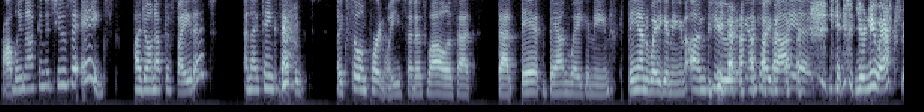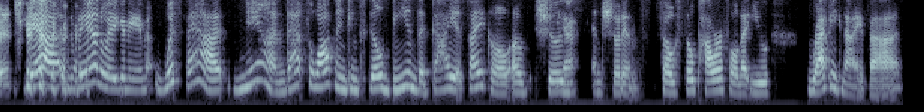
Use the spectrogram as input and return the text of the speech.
probably not going to choose the eggs. I don't have to fight it. And I think that's like so important what you said as well is that that bandwagoning bandwagoning onto yeah. anti-diet your new accent yeah bandwagoning with that man that so often can still be in the diet cycle of shoulds yes. and shouldn'ts so so powerful that you recognize that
